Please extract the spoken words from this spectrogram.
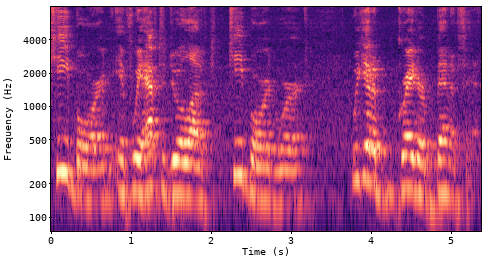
keyboard. If we have to do a lot of keyboard work, we get a greater benefit.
